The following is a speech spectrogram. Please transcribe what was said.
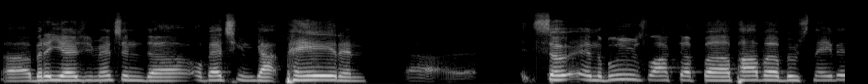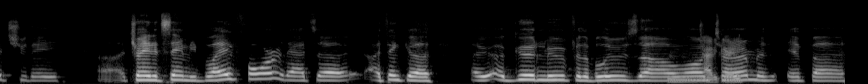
But yeah, as you mentioned, Ovechkin got paid, and so and the Blues locked up uh, Pava Buchnevich, who they traded Sammy Blais for. That's I think a, a good move for the Blues uh, Mm, long term. If uh,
